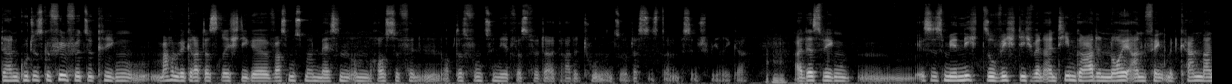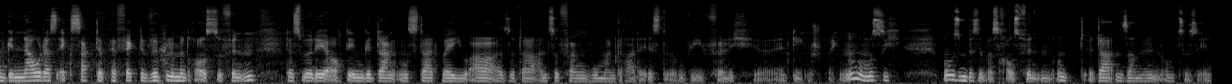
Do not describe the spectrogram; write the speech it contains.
da ein gutes Gefühl für zu kriegen, machen wir gerade das Richtige, was muss man messen, um rauszufinden, ob das funktioniert, was wir da gerade tun und so. Das ist dann ein bisschen schwieriger. Mhm. Aber deswegen mm, ist es mir nicht so wichtig, wenn ein Team gerade neu anfängt mit Kanban, genau das exakte, perfekte WIP-Limit rauszufinden. Das würde ja auch dem Gedanken Start Where You Are, also da anzufangen, wo man gerade ist, irgendwie völlig äh, entgegensprechen. Ne? Man muss sich, man muss ein bisschen was rausfinden und äh, Daten sammeln, um zu sehen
